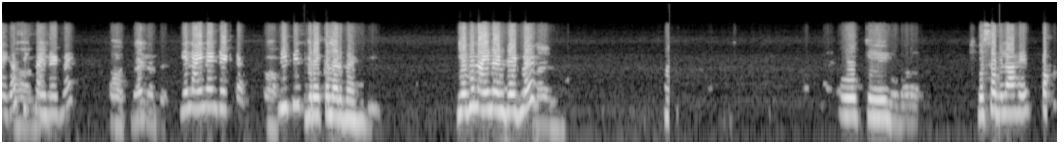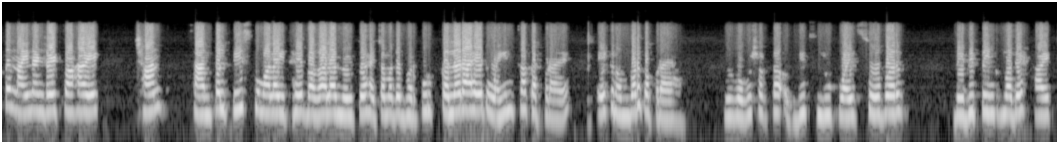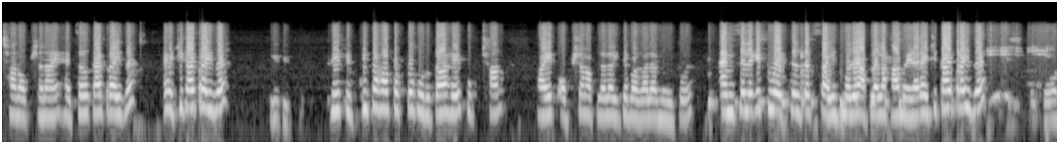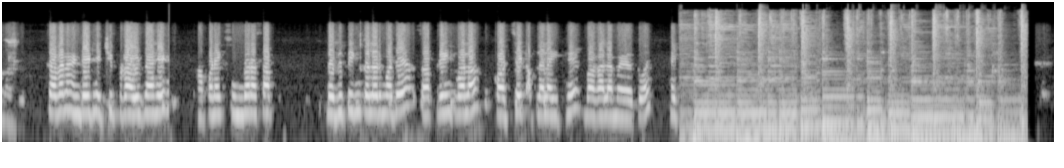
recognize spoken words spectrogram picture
आएगा हाँ, six hundred में हाँ नाइन हंड्रेड ये नाइन हंड्रेड का? हाँ। थ्री पीस ग्रे कलर में है? ये भी नाइन हंड्रेड में ओके हे सगळं आहे. फक्त नाईन हंड्रेड चा हा एक छान सॅम्पल पीस तुम्हाला इथे बघायला मिळतो. ह्याच्यामध्ये भरपूर कलर आहेत. वाईनचा कपडा आहे. एक नंबर कपडा आहे हा. तुम्ही बघू शकता अगदीच लुक वाईज सोबर बेबी पिंकमध्ये हा एक छान ऑप्शन आहे. ह्याचं काय प्राइस आहे? ह्याची काय प्राइस आहे? थ्री फिफ्टी थ्री फिफ्टीचा हा फक्त कुर्ता आहे. खूप छान. हा एक ऑप्शन आपल्याला इथे बघायला मिळतोय. एम से टू एक्सेल तक साईजमध्ये आपल्याला हा मिळणार आहे. ह्याची काय प्राइस आहे? सेवन हंड्रेड ह्याची प्राइस आहे. आपण एक सुंदर असा बेबी पिंक कलरमध्ये असा प्रिंट वाला कॉट सेट आपल्याला इथे बघायला मिळतोय.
